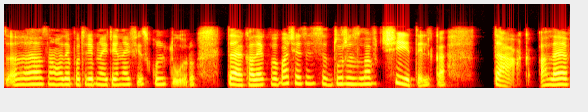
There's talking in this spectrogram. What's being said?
зараз нам буде потрібно йти на фізкультуру. Так, але як ви бачите, це дуже зла вчителька. Так, але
